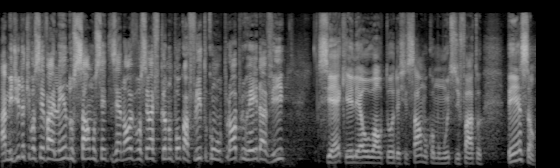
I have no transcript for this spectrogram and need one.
À medida que você vai lendo o Salmo 119, você vai ficando um pouco aflito com o próprio rei Davi, se é que ele é o autor desse salmo, como muitos de fato pensam.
